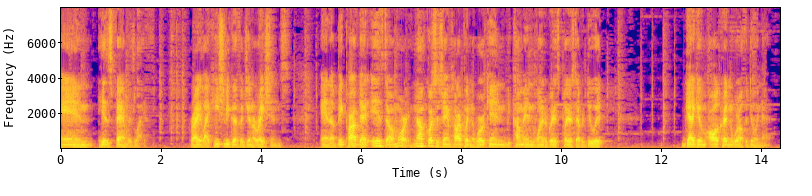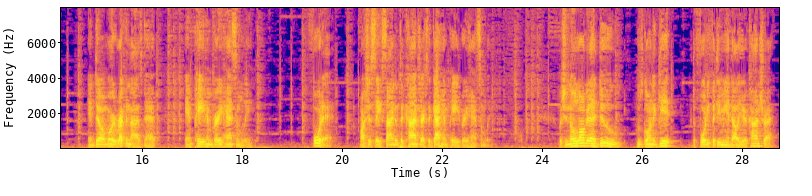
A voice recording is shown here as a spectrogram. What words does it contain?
and his family's life. Right? Like he should be good for generations. And a big part of that is Daryl Morey. Now, of course, it's James Harden putting the work in, becoming one of the greatest players to ever do it. Got to give him all the credit in the world for doing that. And Daryl Morey recognized that and paid him very handsomely for that or I should say, signed him to contracts that got him paid very handsomely. But you're no longer that dude who's going to get the 40, 50 million dollar year contract.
